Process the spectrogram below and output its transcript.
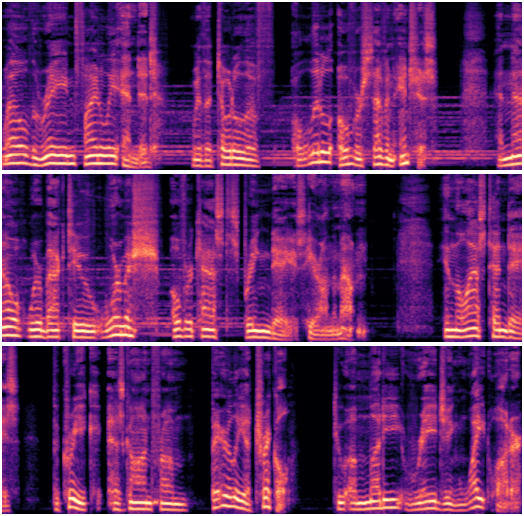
Well, the rain finally ended with a total of a little over seven inches. And now we're back to warmish, overcast spring days here on the mountain. In the last 10 days, the creek has gone from barely a trickle to a muddy, raging whitewater,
